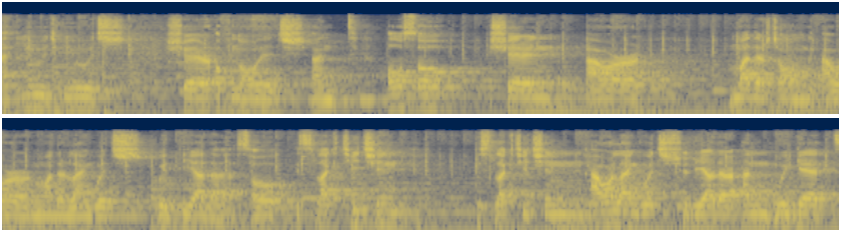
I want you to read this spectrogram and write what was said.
a huge huge share of knowledge and also sharing our mother tongue, our mother language with the other. So it's like teaching, it's like teaching our language to the other and we get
